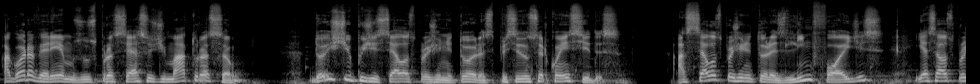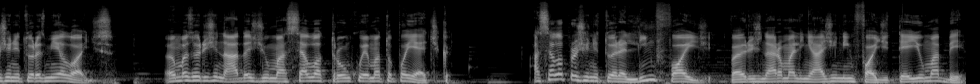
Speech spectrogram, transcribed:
Agora veremos os processos de maturação. Dois tipos de células progenitoras precisam ser conhecidas: as células progenitoras linfóides e as células progenitoras mieloides, ambas originadas de uma célula-tronco hematopoética. A célula progenitora linfóide vai originar uma linhagem linfóide T e uma B.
